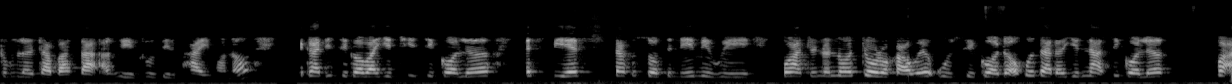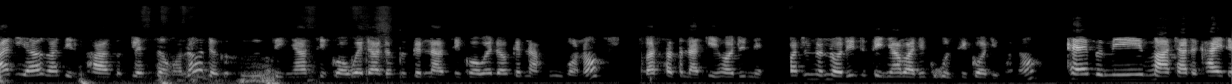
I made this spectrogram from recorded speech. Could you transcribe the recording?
ကုမလတာဘာတာအဟေခုစီဖိုင်မနောတကဒီစီကောဝါယတိစီကောလ SPS တာကစောတနေမီဝေဘာတနနောတော်ရခဝဲဦးစီကောတော့ခုတာတော့ယနာစီကောလဘာအဒီအကတိဖာကကလစမနောတကခုတိညာစီကောဝဲတာတကကနာစီကောဝဲတော့ကနာဟူမနော ဘာသတနာကီဟောဒီနေပတ်နနော်ဒီ တင်ညာပါဒီကိုစီကောဒီမနော်ဟဲပမီမာတာတခိုင်တ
